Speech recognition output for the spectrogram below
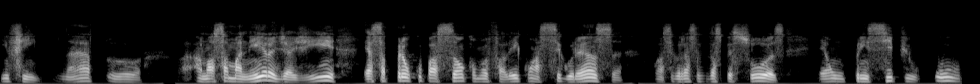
enfim, né, a nossa maneira de agir, essa preocupação, como eu falei, com a segurança, com a segurança das pessoas, é um princípio, o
